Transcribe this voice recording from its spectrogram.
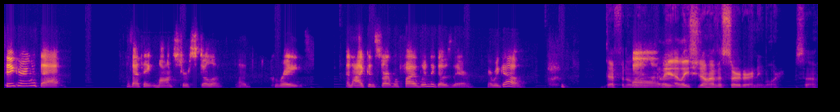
tinkering with that because I think Monster's still a, a great, and I can start with five Wendigos there. Here we go. Definitely. at, Um, at least you don't have a Surtur anymore. So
